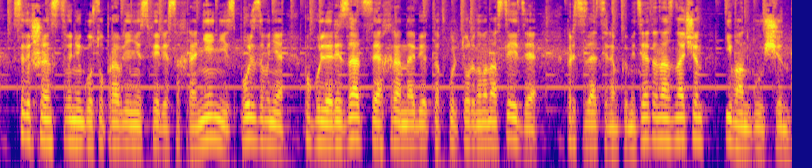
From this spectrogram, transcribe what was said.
– совершенствование госуправления в сфере сохранения, использования, популяризации охраны объектов культурного наследия. Председателем комитета назначен Иван Гущин.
